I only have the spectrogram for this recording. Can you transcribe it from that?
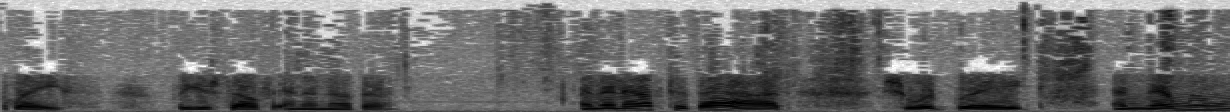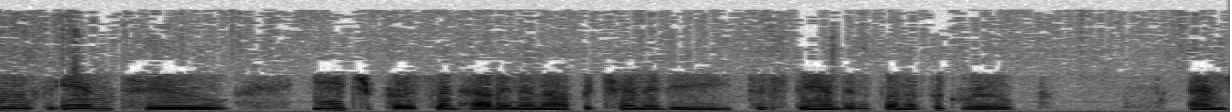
place for yourself and another. And then after that, short break, and then we'll move into each person having an opportunity to stand in front of the group and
